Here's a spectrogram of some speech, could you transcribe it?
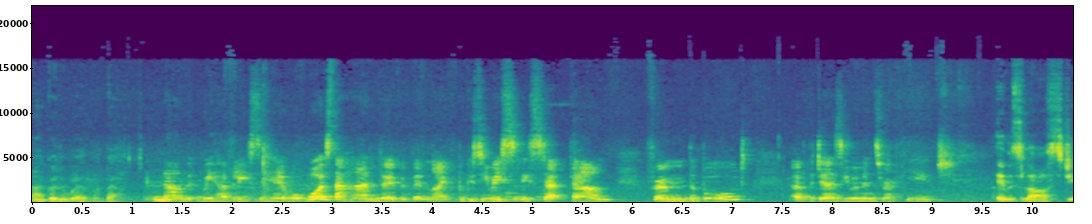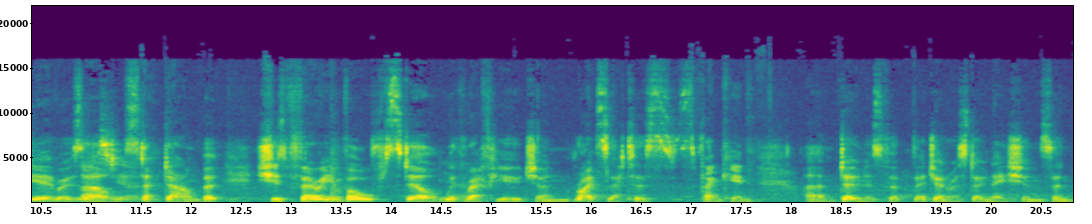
I'm going to wear the badge. Now that we have Lisa here, what, what has the handover been like? Because you recently stepped down from the board of the Jersey Women's Refuge. It was last year Rozelle Last year. stepped down, but she's very involved still with Refuge and writes letters thanking um, donors for their generous donations. And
